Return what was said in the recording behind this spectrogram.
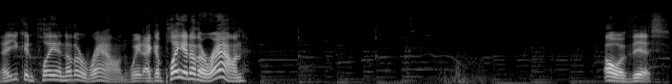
Now you can play another round. Wait, I can play another round? Oh, of this.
